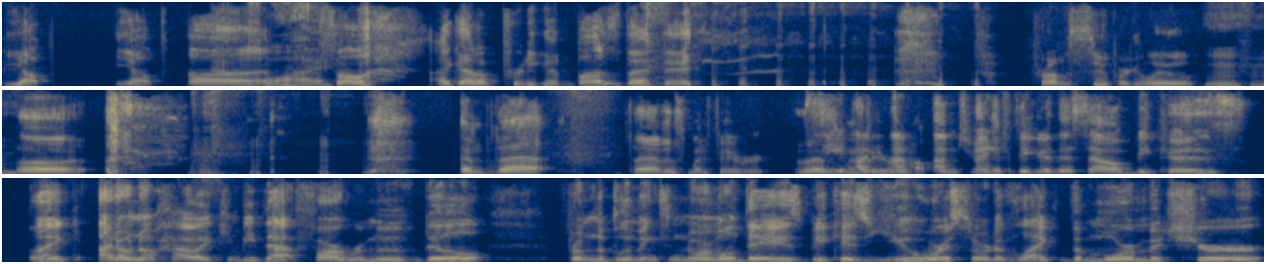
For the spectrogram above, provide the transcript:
Yep. Yep. That was Uh, why. So I got a pretty good buzz that day from super glue. Mm-hmm. Uh, and that that is my favorite. That's See, my I'm, favorite. I'm. I'm trying to figure this out because, like, I don't know how it can be that far removed, Bill, from the Bloomington Normal days because you were sort of like the more mature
